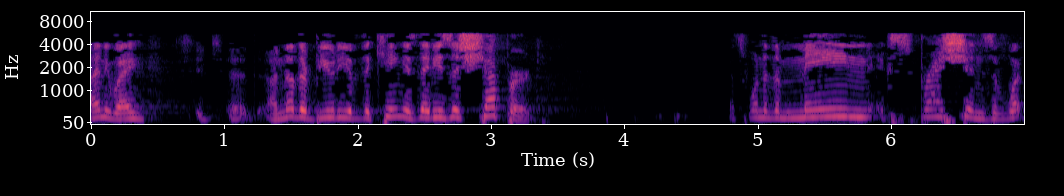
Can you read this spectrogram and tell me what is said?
Anyway, another beauty of the king is that he's a shepherd. That's one of the main expressions of what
